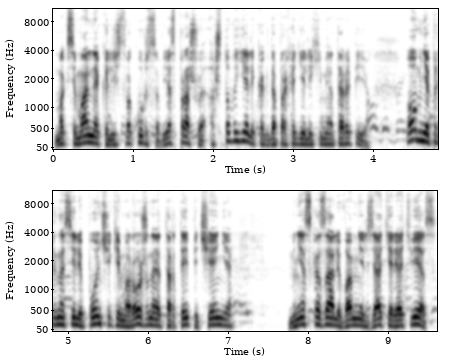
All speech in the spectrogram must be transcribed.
Максимальное количество курсов. Я спрашиваю, а что вы ели, когда проходили химиотерапию? О, мне приносили пончики, мороженое, торты, печенье. Мне сказали, вам нельзя терять вес.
